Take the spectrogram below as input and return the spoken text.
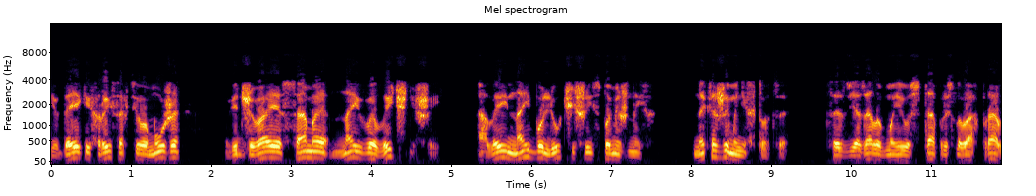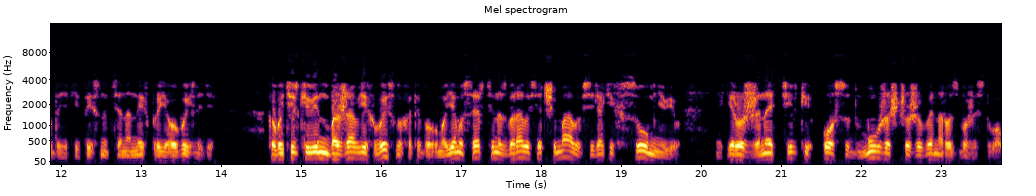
і в деяких рисах цього мужа відживає саме найвеличніший, але й найболючіший з поміж них. Не кажи мені, хто це. Це зв'язало б мої уста при словах правди, які тиснуться на них при його вигляді. Коби тільки він бажав їх вислухати, бо в моєму серці назбиралося чимало всіляких сумнівів, які розжене тільки осуд мужа, що живе на розбожеством.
